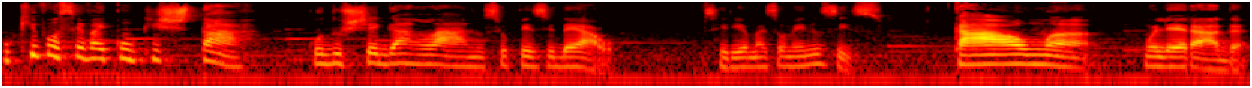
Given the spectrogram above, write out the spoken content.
O que você vai conquistar quando chegar lá no seu peso ideal? Seria mais ou menos isso. Calma, mulherada.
